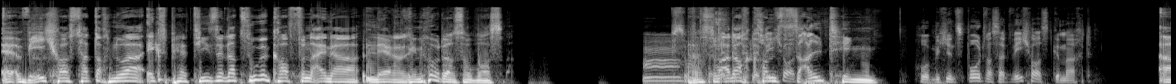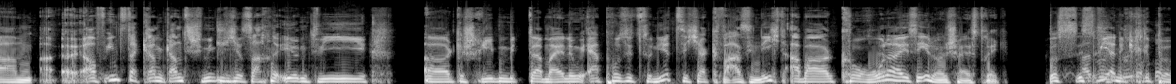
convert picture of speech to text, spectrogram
Äh, Wechhorst hat doch nur Expertise dazugekauft von einer Lehrerin oder sowas. Mm. Das war doch Consulting. Hol mich ins Boot, was hat Wechhorst gemacht? Ähm, äh, auf Instagram ganz schwindliche Sachen irgendwie äh, geschrieben mit der Meinung, er positioniert sich ja quasi nicht, aber Corona ist eh nur ein Scheißdreck. Das ist also wie eine Grippe.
